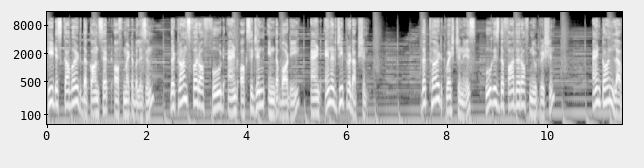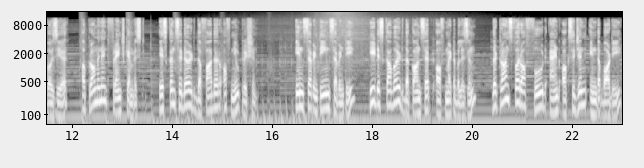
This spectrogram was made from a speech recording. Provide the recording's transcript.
he discovered the concept of metabolism, the transfer of food and oxygen in the body, and energy production. The third question is who is the father of nutrition? Antoine Lavoisier, a prominent French chemist, is considered the father of nutrition. In 1770, he discovered the concept of metabolism, the transfer of food and oxygen in the body,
